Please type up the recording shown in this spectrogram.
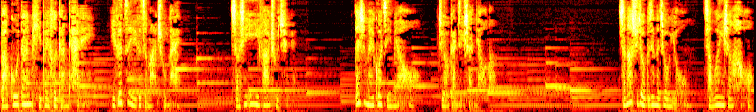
把孤单、疲惫和感慨一个字一个字码出来，小心翼翼发出去。但是没过几秒，就又赶紧删掉了。想到许久不见的旧友，想问一声好，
